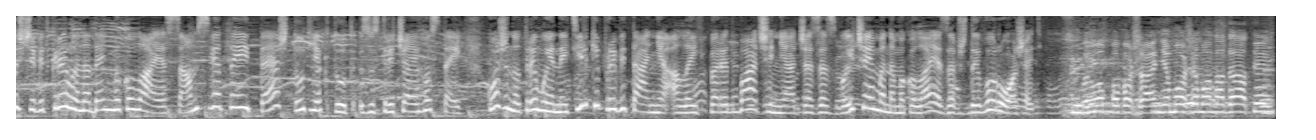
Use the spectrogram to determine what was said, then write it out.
Селище відкрили на День Миколая. Сам святий теж тут як тут зустрічає гостей. Кожен отримує не тільки привітання, але й передбачення, адже за звичаями на Миколая завжди ворожать. Ми вам побажання можемо надати.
